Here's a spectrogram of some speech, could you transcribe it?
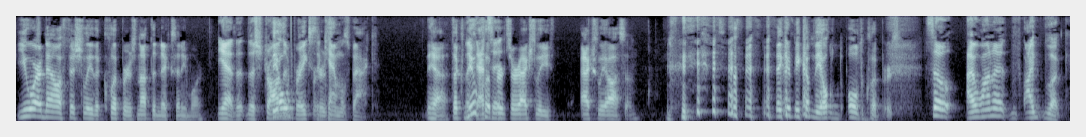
you are now officially the Clippers, not the Knicks anymore. Yeah, the, the straw The that breaks the camel's back. Yeah, the new that's Clippers are actually actually awesome. they could become the old old Clippers. So I want to. I look.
